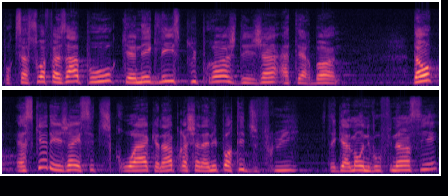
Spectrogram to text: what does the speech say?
pour que ça soit faisable pour qu'il y ait une église plus proche des gens à Terrebonne. Donc, est-ce qu'il y a des gens ici, tu crois que dans la prochaine année, porter du fruit, c'est également au niveau financier?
